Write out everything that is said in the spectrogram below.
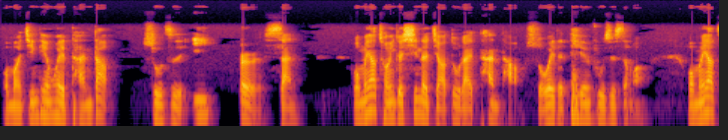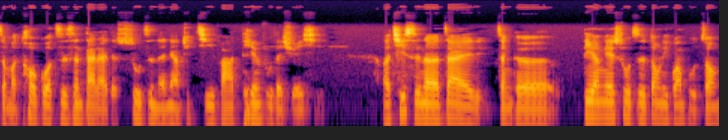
我们今天会谈到数字一、二、三。我们要从一个新的角度来探讨所谓的天赋是什么。我们要怎么透过自身带来的数字能量去激发天赋的学习？而其实呢，在整个 DNA 数字动力光谱中，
